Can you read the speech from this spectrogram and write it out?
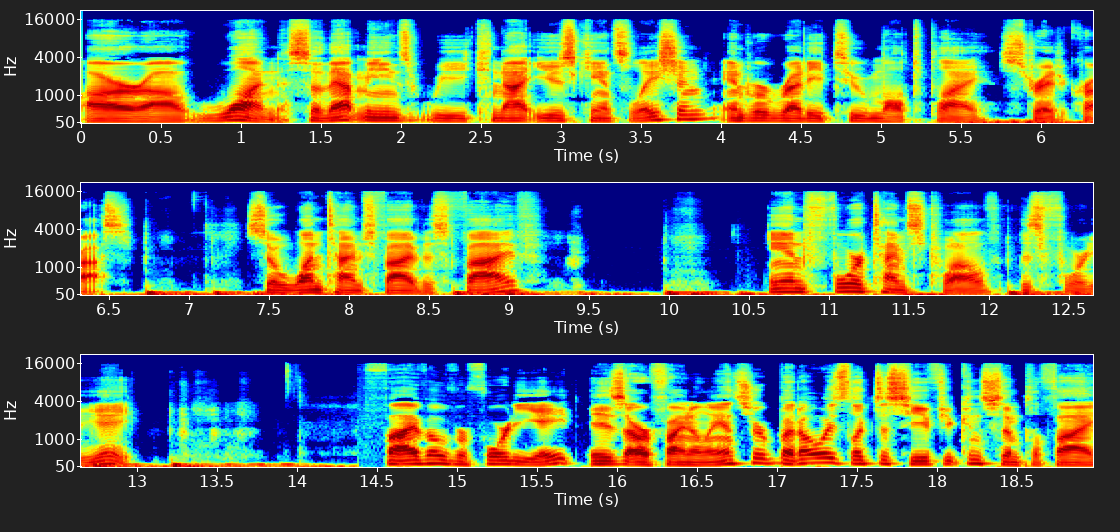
are uh, 1. So that means we cannot use cancellation and we're ready to multiply straight across. So 1 times 5 is 5 and 4 times 12 is 48. 5 over 48 is our final answer, but always look to see if you can simplify.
